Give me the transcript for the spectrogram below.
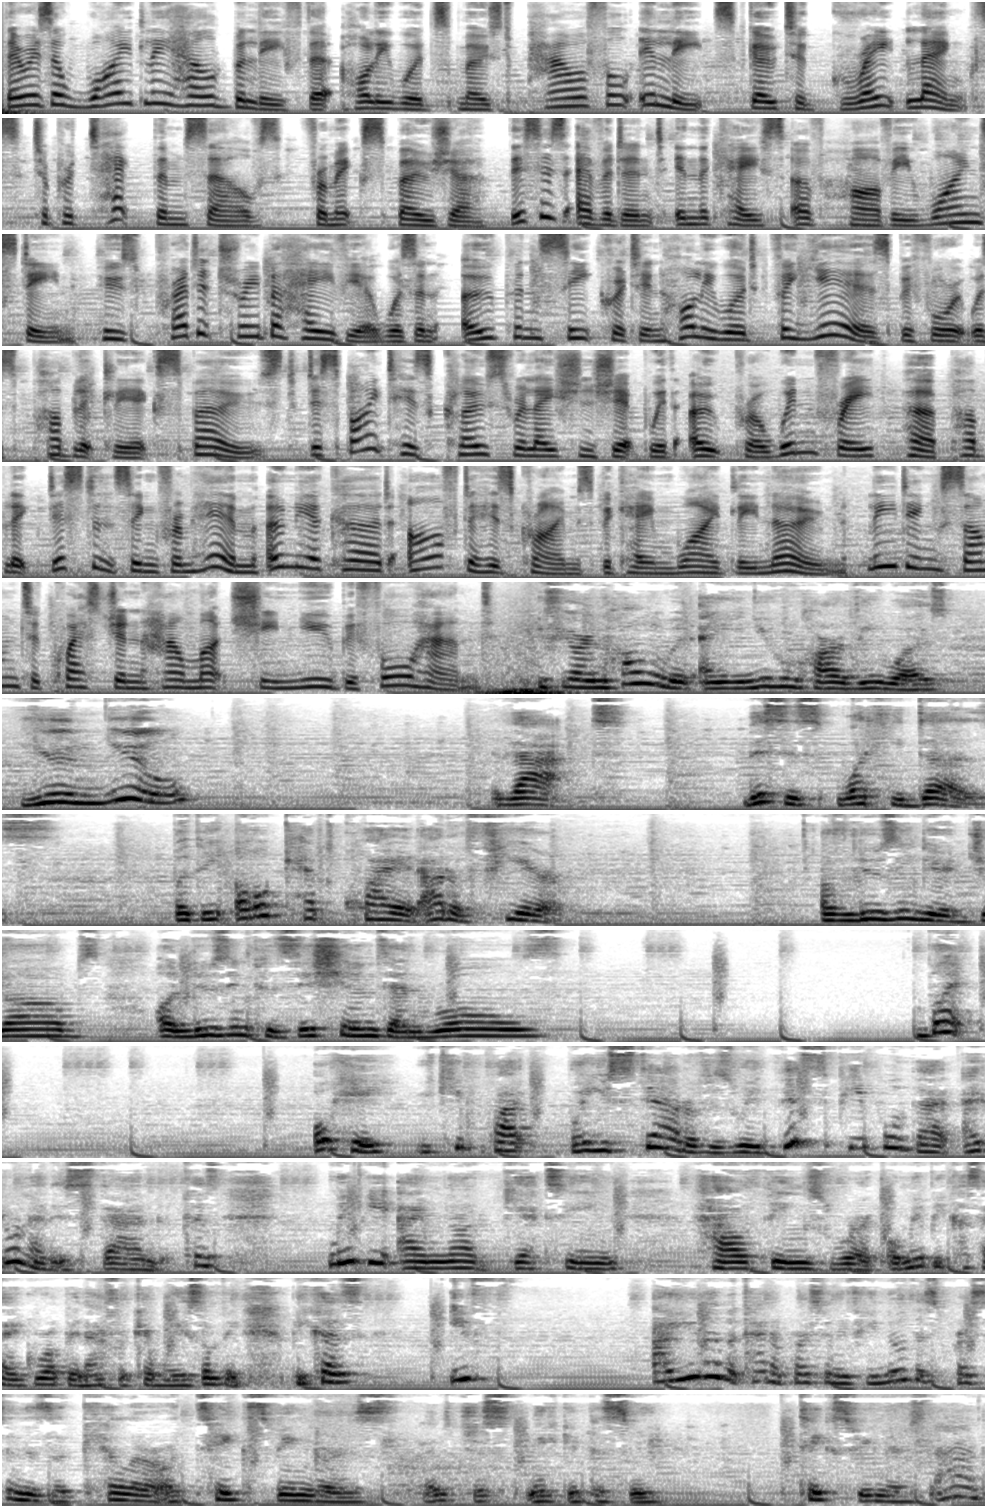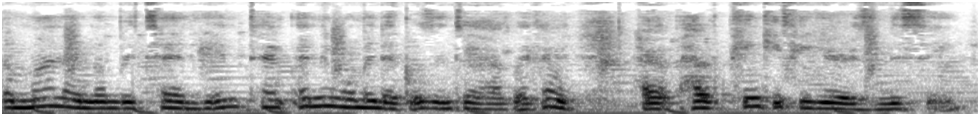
There is a widely held belief that Hollywood's most powerful elites go to great lengths to protect themselves from exposure. This is evident in the case of Harvey Weinstein, whose predatory behavior was an open secret in Hollywood for years before it was publicly exposed. Despite his close relationship with Oprah Winfrey, her public distancing from him only occurred after his crimes became widely known, leading some to question how much she knew beforehand. If you're in Hollywood and you knew who Harvey was, you knew that this is what he does. But they all kept quiet out of fear of losing their jobs or losing positions and roles. But okay, you keep quiet, but you stay out of his way. These people that I don't understand, because maybe I'm not getting how things work, or maybe because I grew up in Africa way, something. Because if are you the kind of person, if you know this person is a killer or takes fingers, let's just make it this way, takes fingers. Ah, the man at number 10, any, any woman that goes into a house, by the her, her pinky finger is missing.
